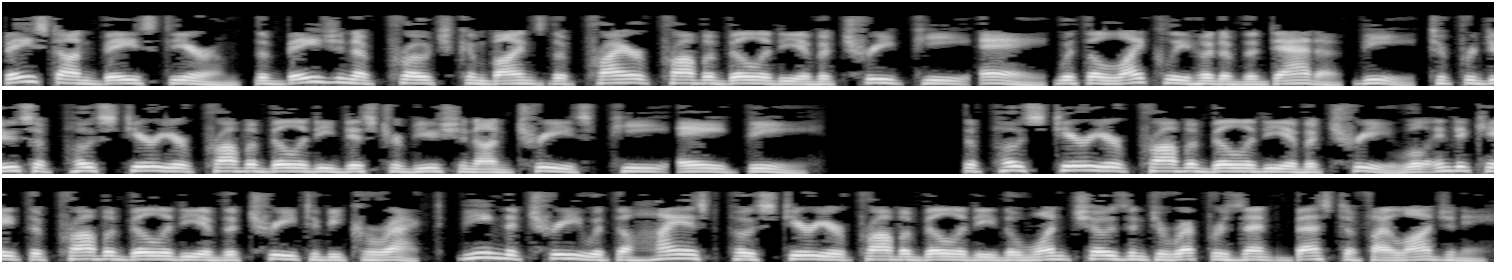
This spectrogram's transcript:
Based on Bayes' theorem, the Bayesian approach combines the prior probability of a tree P A with the likelihood of the data B to produce a posterior probability distribution on trees P A B. The posterior probability of a tree will indicate the probability of the tree to be correct, being the tree with the highest posterior probability the one chosen to represent best a phylogeny.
